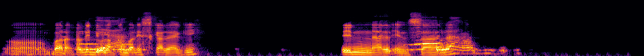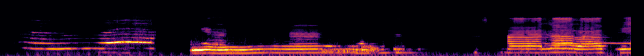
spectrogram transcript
Eh, barangkali diulang Iya. kembali sekali lagi. Innal insana. Inna insana lafi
